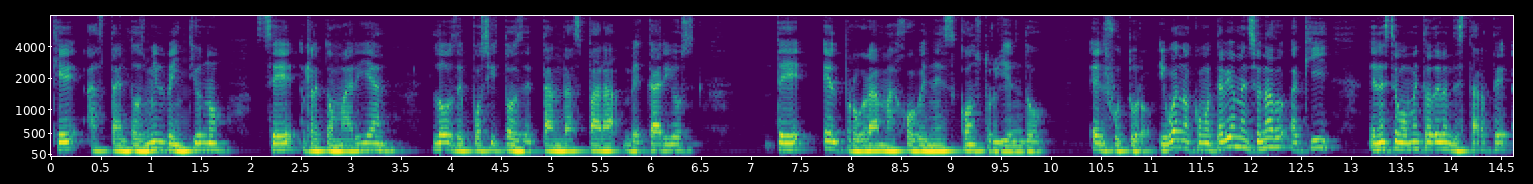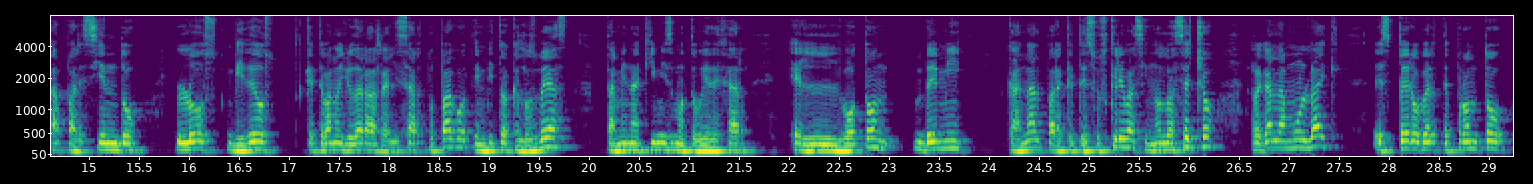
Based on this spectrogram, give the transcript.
que hasta el 2021 se retomarían los depósitos de tandas para becarios de el programa Jóvenes Construyendo el futuro. Y bueno, como te había mencionado, aquí en este momento deben de estarte apareciendo los videos que te van a ayudar a realizar tu pago. Te invito a que los veas. También aquí mismo te voy a dejar el botón de mi canal para que te suscribas si no lo has hecho. Regálame un like. Espero verte pronto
